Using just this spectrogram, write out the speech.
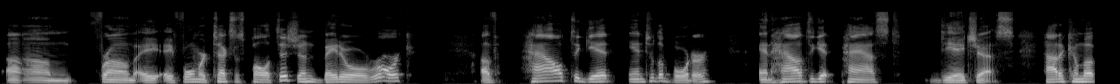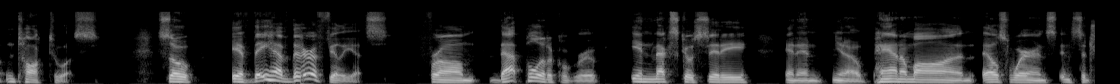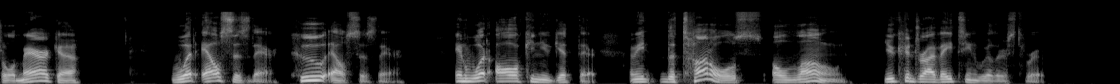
um, from a, a former Texas politician, Beto O'Rourke, of how to get into the border and how to get past DHS, how to come up and talk to us. So if they have their affiliates from that political group in Mexico City and in you know Panama and elsewhere in, in Central America, what else is there? Who else is there? And what all can you get there? I mean, the tunnels alone, you can drive 18 wheelers through.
